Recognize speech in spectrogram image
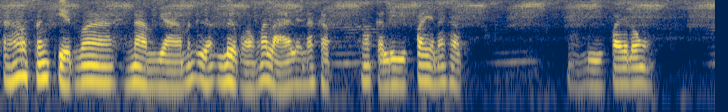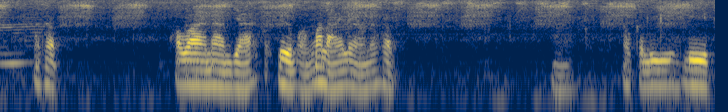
ถ้าเราสังเกตว่าน้ำยา มันเอื้อเริ่มออกมาหลายเลยนะครับเราก็รีไฟนะครับรีไฟลงนะครับเพราะว่าน้ำยาเริ่มออกมาหลายแล้วนะครับเราก็รีรีไฟ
